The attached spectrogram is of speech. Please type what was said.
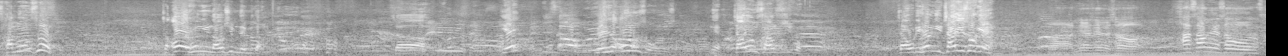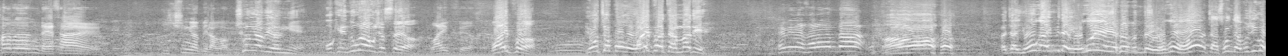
삼연승 자, 어, 형님 나오시면 됩니다. 자, 예? 왼손, 오른손, 오른손. 네, 자, 오른손 잡으시고. 자, 우리 형님 자기소개. 아, 안녕하세요. 저 화성에서 온 34살 이충엽이라고 합니다. 충엽이 형님. 오케이, 누구랑 오셨어요? 와이프요. 와이프. 요쪽 보고 와이프한테 한마디. 혜민아 사랑한다. 아, 아, 자, 요가입니다. 요거예요, 여러분들. 요거. 자, 손 잡으시고.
